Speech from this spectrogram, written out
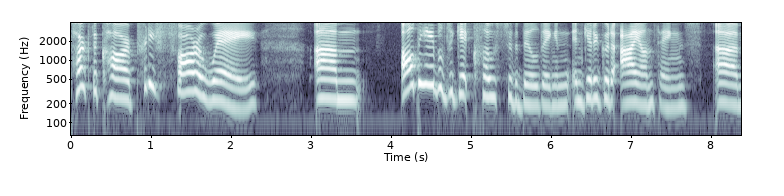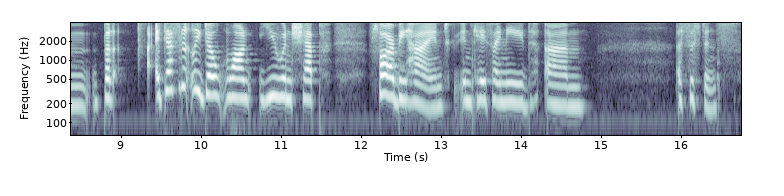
park the car pretty far away. Um, I'll be able to get close to the building and, and get a good eye on things. Um, but I definitely don't want you and Shep far behind in case I need um, assistance.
